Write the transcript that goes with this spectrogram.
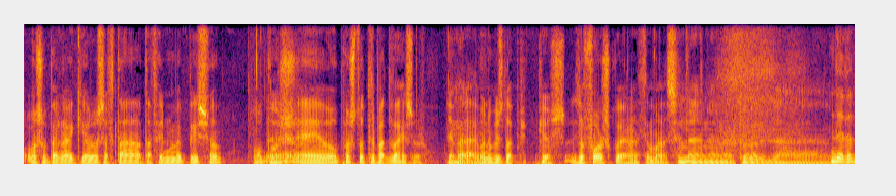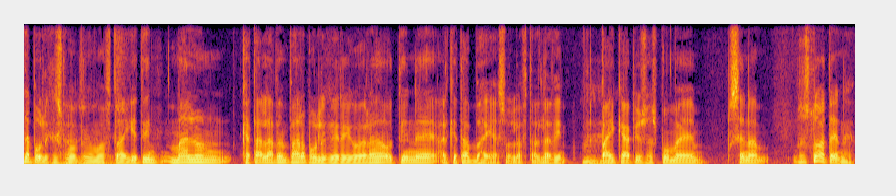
όσο περνάει ο καιρός αυτά τα αφήνουμε πίσω. Όπως; Ε, όπως το TripAdvisor, για παράδειγμα. Νομίζω το, ποιος, το Foursquare, αν θυμάσαι. Ναι, ναι, ναι, τώρα δεν τα. Ναι, δεν τα πολύ χρησιμοποιούμε αυτά, γιατί μάλλον καταλάβαμε πάρα πολύ γρήγορα ότι είναι αρκετά bias όλα αυτά. Δηλαδή, mm-hmm. πάει κάποιος, ας πούμε, σε ένα. στο Ατένε,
